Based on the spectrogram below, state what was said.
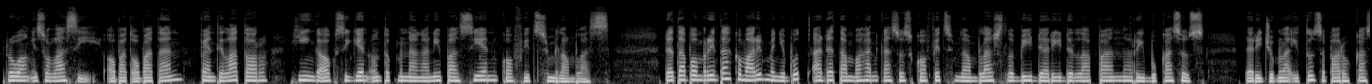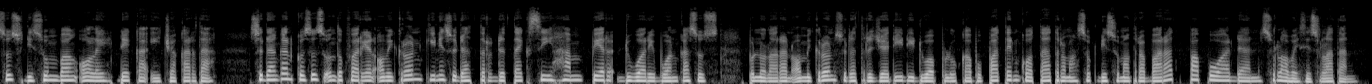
ruang isolasi, obat-obatan, ventilator, hingga oksigen untuk menangani pasien COVID-19. Data pemerintah kemarin menyebut ada tambahan kasus COVID-19 lebih dari 8.000 kasus. Dari jumlah itu, separuh kasus disumbang oleh DKI Jakarta. Sedangkan khusus untuk varian Omikron kini sudah terdeteksi hampir 2.000-an kasus. Penularan Omikron sudah terjadi di 20 kabupaten kota termasuk di Sumatera Barat, Papua, dan Sulawesi Selatan.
